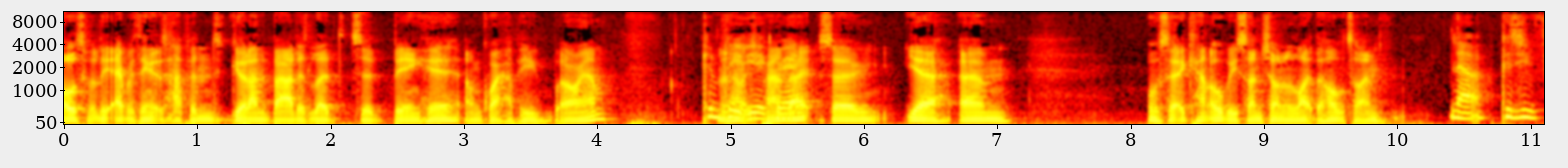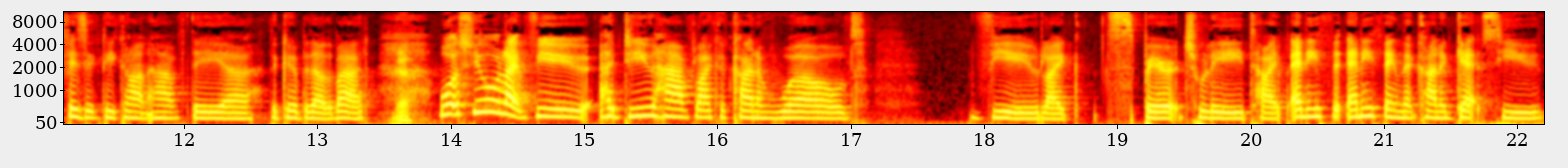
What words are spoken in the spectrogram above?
ultimately, everything that's happened, good and bad, has led to being here. I'm quite happy where I am. and how Completely it's panned agree. out. So yeah. Um, also, it can't all be sunshine and light the whole time. No, because you physically can't have the uh, the good without the bad. Yeah. What's your like view? uh, Do you have like a kind of world view, like spiritually type anything anything that kind of gets you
